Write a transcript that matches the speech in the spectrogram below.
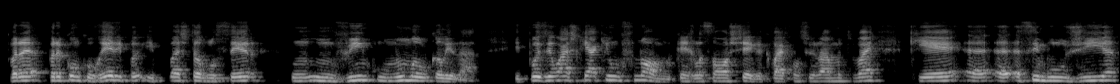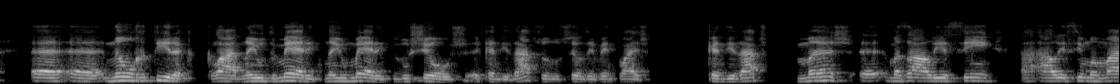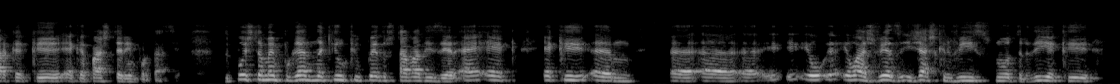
para, para concorrer e para, e para estabelecer um, um vínculo numa localidade. E depois eu acho que há aqui um fenómeno que, em relação ao Chega, que vai funcionar muito bem, que é a, a, a simbologia uh, uh, não retira, claro, nem o demérito, nem o mérito dos seus candidatos, ou dos seus eventuais candidatos, mas, mas há, ali assim, há, há ali assim uma marca que é capaz de ter importância. Depois, também pegando naquilo que o Pedro estava a dizer, é, é, é que um, eu, eu, às vezes, e já escrevi isso no outro dia, que eh, eh,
